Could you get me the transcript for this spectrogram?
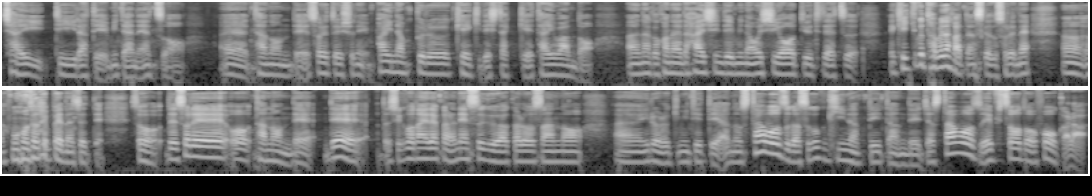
チャイティーラテみたいなやつを、えー頼んで、それと一緒にパイナップルケーキでしたっけ？台湾の。あなんかこの間配信でみんな美味しいよって言ってたやつ。結局食べなかったんですけど、それね。うん、もうお腹いっぱいになっちゃって。そう。で、それを頼んで、で、私この間からね、すぐ若郎さんの、あいろいろ見てて、あの、スターウォーズがすごく気になっていたんで、じゃあスターウォーズエピソード4から、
